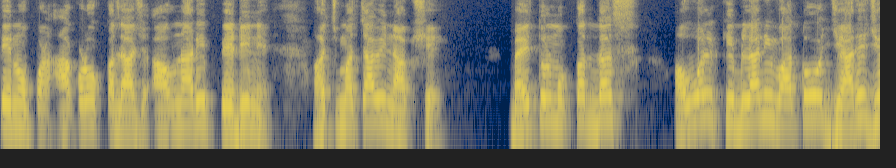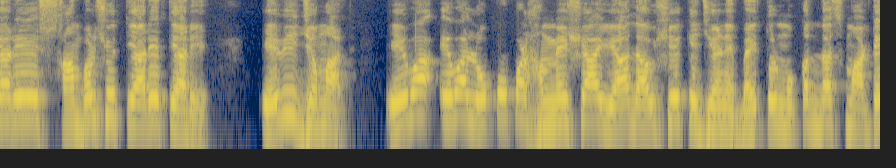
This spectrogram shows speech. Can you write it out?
તેનો પણ આંકડો કદાચ આવનારી પેઢીને હચમચાવી નાખશે. બૈતુલ મુકદ્દસ અવ્વલ કિબલાની વાતો જ્યારે જ્યારે સાંભળશું ત્યારે ત્યારે. એવી જમાત, એવા એવા લોકો પણ હંમેશા યાદ આવશે કે જેણે બૈતુલ મુકદ્દસ માટે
